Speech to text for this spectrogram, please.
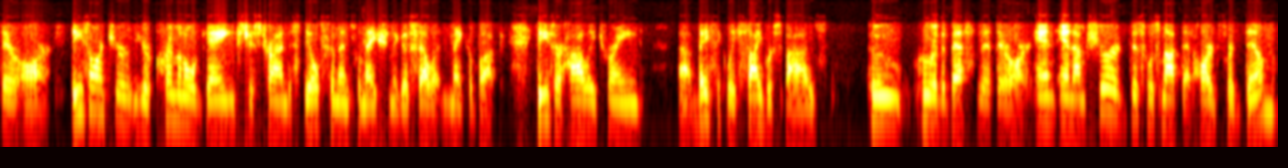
there are. These aren't your, your criminal gangs just trying to steal some information to go sell it and make a buck. These are highly trained, uh, basically cyber spies who, who are the best that there are. And, and I'm sure this was not that hard for them,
